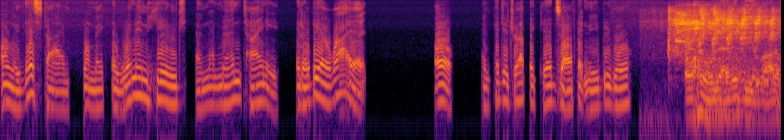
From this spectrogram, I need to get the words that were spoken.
Only this time, we'll make the women huge and the men tiny. It'll be a riot. Oh, and could you drop the kids off at Nibiru? Oh, that'll be a lot of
